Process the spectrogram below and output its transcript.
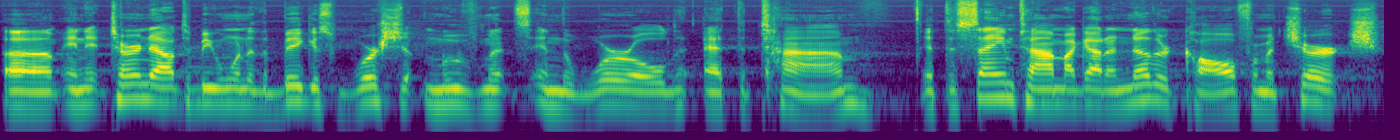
Um, and it turned out to be one of the biggest worship movements in the world at the time. At the same time, I got another call from a church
